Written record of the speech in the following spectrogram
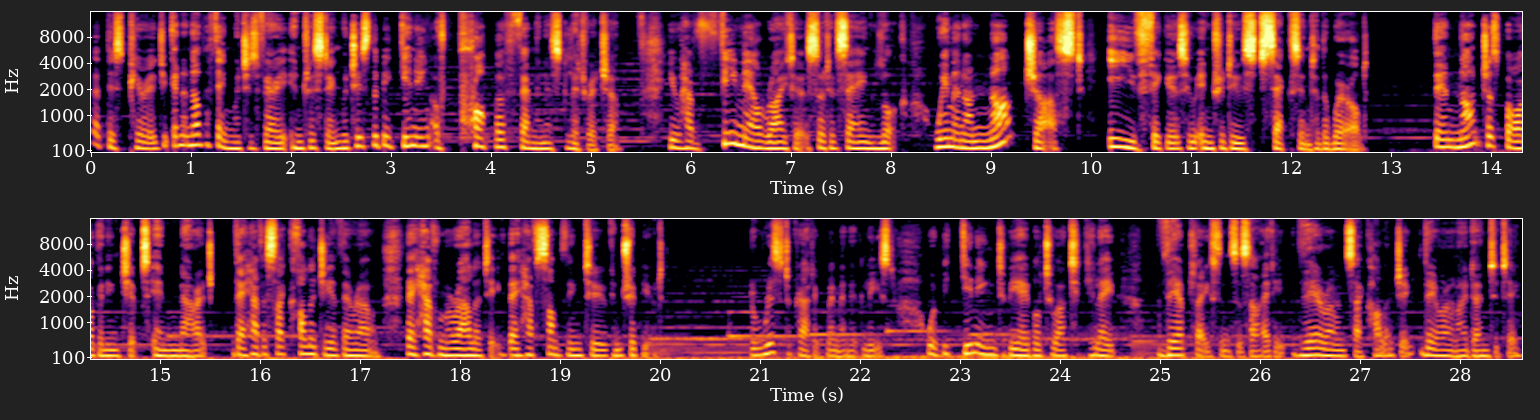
At this period, you get another thing which is very interesting, which is the beginning of proper feminist literature. You have female writers sort of saying, look, women are not just Eve figures who introduced sex into the world. They're not just bargaining chips in marriage. They have a psychology of their own. They have morality. They have something to contribute. Aristocratic women, at least, were beginning to be able to articulate their place in society, their own psychology, their own identity.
